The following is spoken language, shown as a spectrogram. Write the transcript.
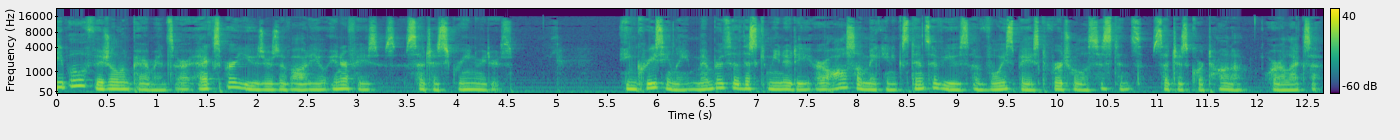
People with visual impairments are expert users of audio interfaces, such as screen readers. Increasingly, members of this community are also making extensive use of voice based virtual assistants, such as Cortana or Alexa.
